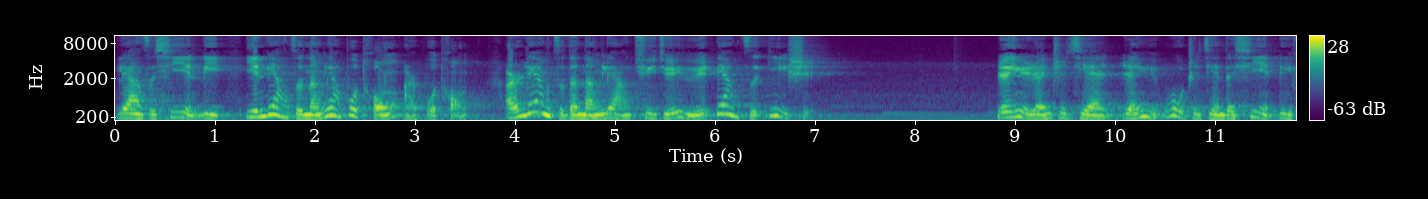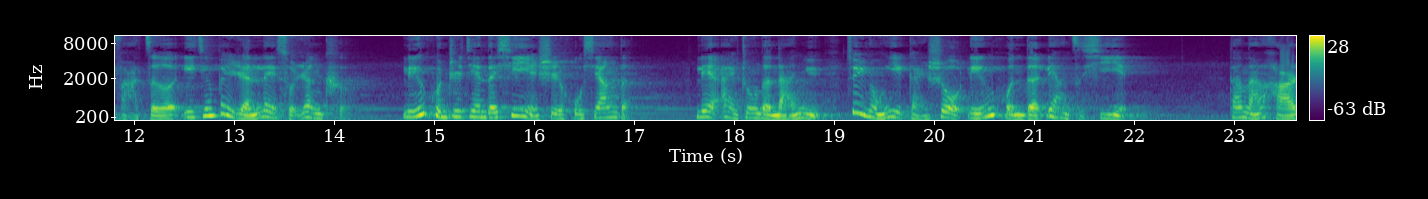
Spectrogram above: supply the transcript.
量子吸引力因量子能量不同而不同。而量子的能量取决于量子意识。人与人之间、人与物之间的吸引力法则已经被人类所认可。灵魂之间的吸引是互相的。恋爱中的男女最容易感受灵魂的量子吸引。当男孩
